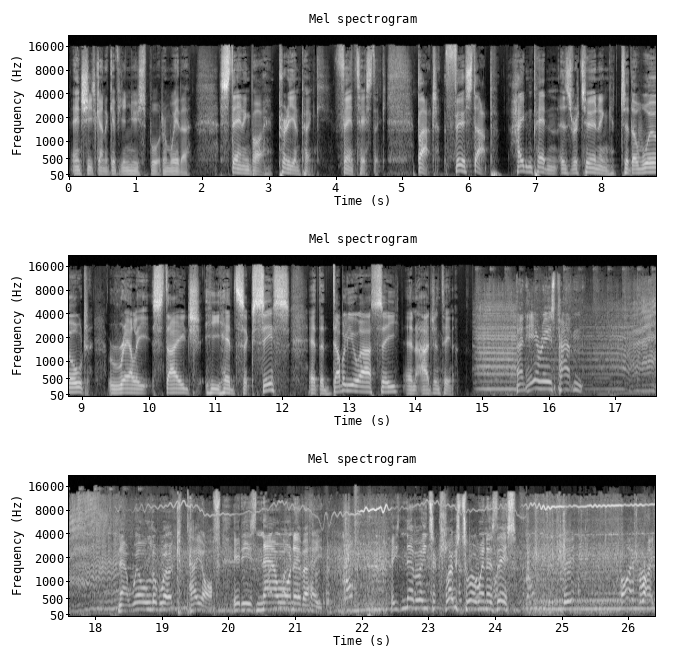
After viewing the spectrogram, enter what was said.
And she's going to give you new sport, and weather. Standing by, pretty in pink. Fantastic. But first up, Hayden Paddon is returning to the World Rally stage. He had success at the WRC in Argentina. And here is Paddon. Now, will the work pay off? It is now or never, Hayden. He's never been so close to a win as this. Five right.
